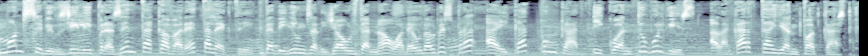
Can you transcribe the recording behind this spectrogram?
Montse Virgili presenta Cabaret Elèctric de dilluns a dijous de 9 a 10 del vespre a icat.cat i quan tu vulguis, a la carta i en podcast.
